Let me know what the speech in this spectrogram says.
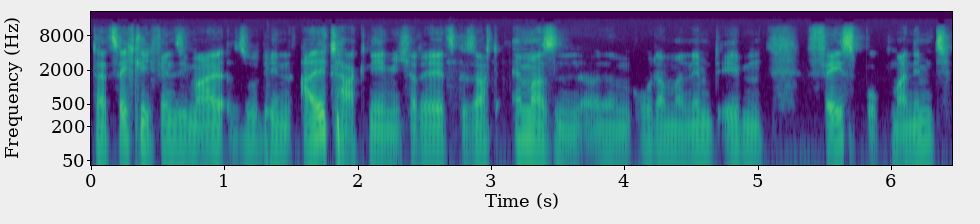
tatsächlich, wenn Sie mal so den Alltag nehmen, ich hatte ja jetzt gesagt Amazon ähm, oder man nimmt eben Facebook, man nimmt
